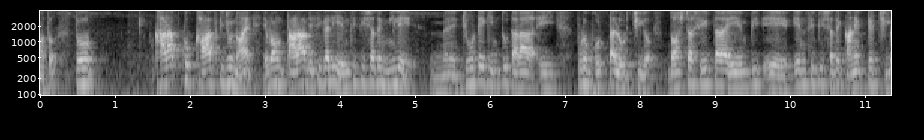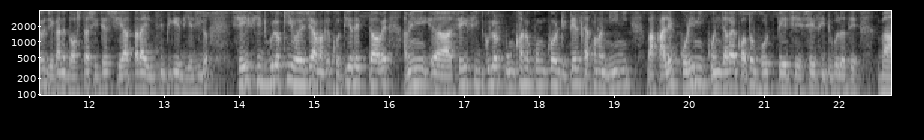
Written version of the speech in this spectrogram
মতো। তো খারাপ, খুব খারাপ কিছু নয় এবং তারা বেসিক্যালি এনসিপির সাথে মিলে মানে জোটে কিন্তু তারা এই পুরো ভোটটা লড়ছিল। দশটা সিট তারা এমপি এনসিপির সাথে কানেক্টেড ছিল, যেখানে দশটা সিটের শেয়ার তারা এনসিপিকে দিয়েছিল। সেই সিটগুলো কি হয়েছে আমাকে খতিয়ে দেখতে হবে। আমি সেই সিটগুলোর পুঙ্খানুপুঙ্খ ডিটেলস এখনও নিইনি বা কালেক্ট করিনি কোন জায়গায় কত ভোট পেয়েছে সেই সিটগুলোতে বা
